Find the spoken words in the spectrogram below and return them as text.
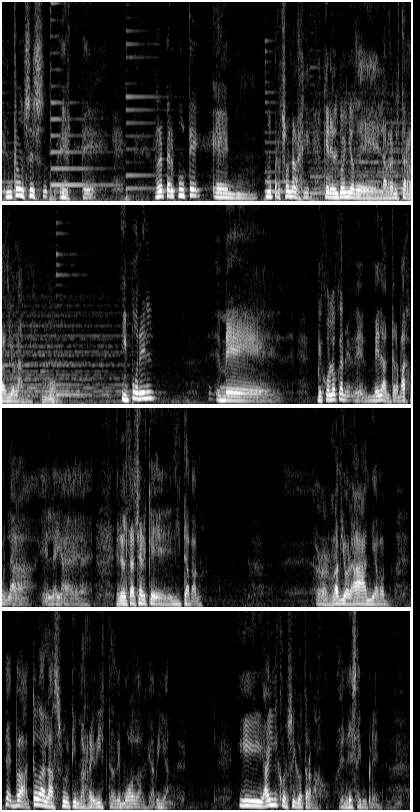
Entonces, este, repercute en un personaje que era el dueño de la revista Radiolandi. Ujú. y por él me, me colocan, eh, me dan trabajo en, la, en, la, eh, en el taller que editaban. Eh, Radiolandia, eh, todas las últimas revistas de moda que había. Y ahí consigo trabajo, en esa imprenta.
